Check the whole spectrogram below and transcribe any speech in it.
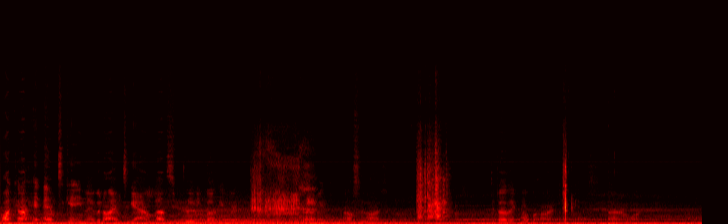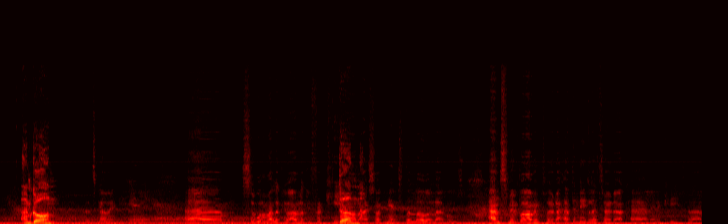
Why can't I hit M to get in there but not M to get out? That's really bugging me. But I mean, I'll survive. Did I leave Morte behind? Yes. I don't know why. I'm gone. Let's go in here. Um, so what am I looking for? I'm looking for a key, Done. aren't I? So I can get into the lower levels. And some embalming fluid. I have the needle and thread. Okay, I need a key for that.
